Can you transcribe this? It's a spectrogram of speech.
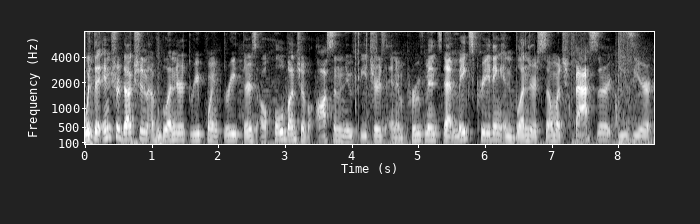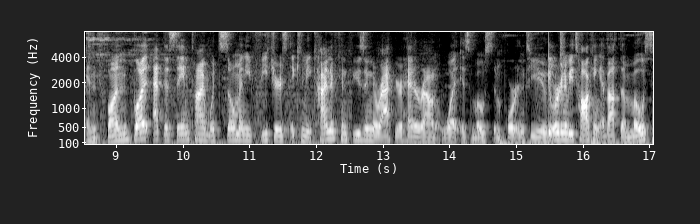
With the introduction of Blender 3.3, there's a whole bunch of awesome new features and improvements that makes creating in Blender so much faster, easier, and fun. But at the same time, with so many features, it can be kind of confusing to wrap your head around what is most important to you. We're gonna be talking about the most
